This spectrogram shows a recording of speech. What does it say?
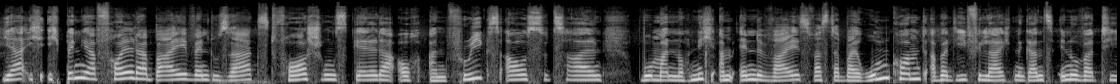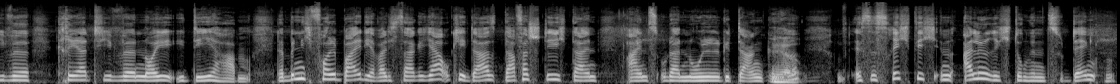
Ja, ich, ich bin ja voll dabei, wenn du sagst, Forschungsgelder auch an Freaks auszuzahlen, wo man noch nicht am Ende weiß, was dabei rumkommt, aber die vielleicht eine ganz innovative, kreative, neue Idee haben. Da bin ich voll bei dir, weil ich sage, ja, okay, da, da verstehe ich dein Eins- oder Null-Gedanke. Ja. Ne? Es ist richtig, in alle Richtungen zu denken.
